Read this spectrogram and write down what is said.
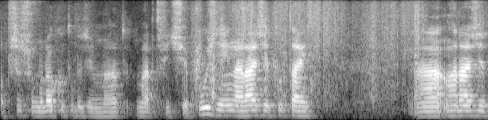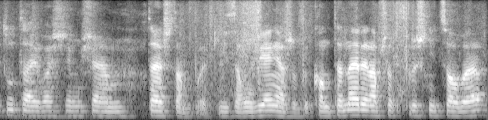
O przyszłym roku to będziemy mar- martwić się później. Na razie tutaj e, na razie tutaj właśnie musiałem też tam jakieś zamówienia, żeby kontenery na przykład prysznicowe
